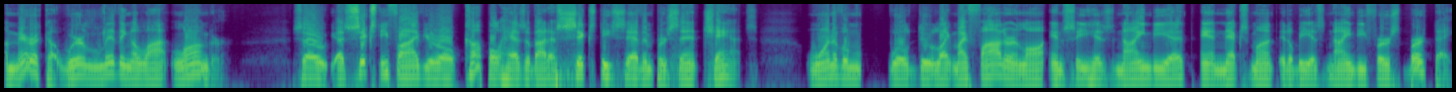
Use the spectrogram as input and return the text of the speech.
America? We're living a lot longer. So a 65 year old couple has about a 67% chance. One of them will do like my father-in-law and see his 90th and next month it'll be his 91st birthday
